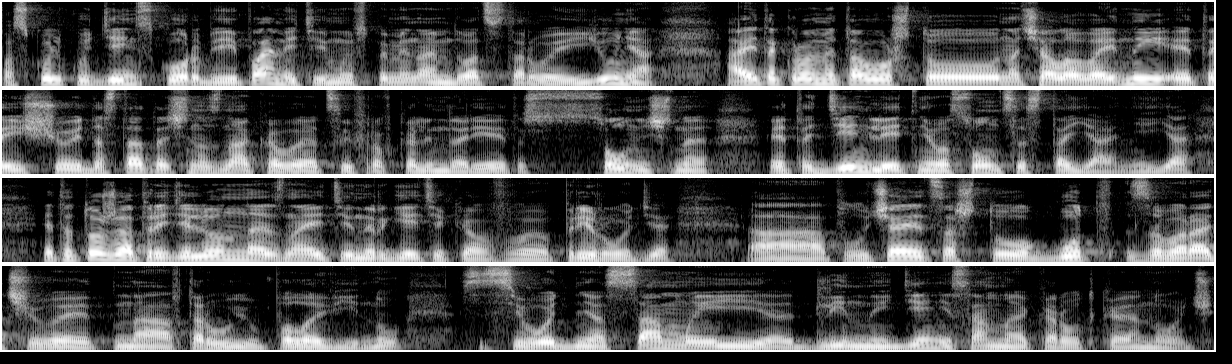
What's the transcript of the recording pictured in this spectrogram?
Поскольку День скорби и памяти, мы вспоминаем 22 июня, а это кроме того, что начало войны, это еще и достаточно знаковая цифра в календаре, это солнечное, это день летнего солнцестояния. Это тоже определенная, знаете, энергетика в природе. А, получается, что год заворачивает на вторую половину. Сегодня самый длинный день и самая короткая ночь.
